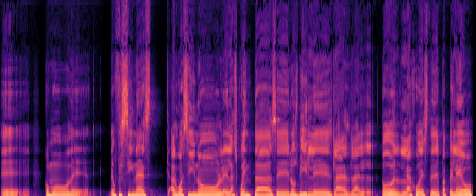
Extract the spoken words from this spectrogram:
eh, como de, de oficinas, algo así, ¿no? Las cuentas, eh, los biles, la- la- todo el ajo este de papeleo.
